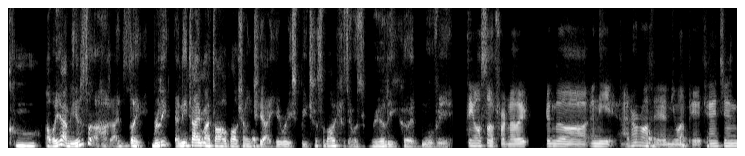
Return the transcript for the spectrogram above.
cool. Oh, but yeah, I mean, it's uh, I like really. Anytime I talk about Shang Chi, I get really speechless about it because it was really good movie. I think also for another in the in the I don't know if anyone paid attention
